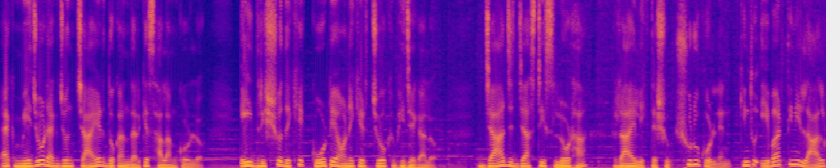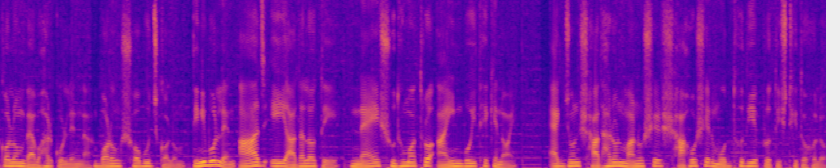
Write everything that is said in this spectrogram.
এক মেজর একজন চায়ের দোকানদারকে সালাম করল। এই দৃশ্য দেখে কোর্টে অনেকের চোখ ভিজে গেল। জাজ জাস্টিস লোঢ়া রায় লিখতে শুরু করলেন, কিন্তু এবার তিনি লাল কলম ব্যবহার করলেন না, বরং সবুজ কলম। তিনি বললেন, আজ এই আদালতে ন্যায় শুধুমাত্র আইন বই থেকে নয় একজন সাধারণ মানুষের সাহসের মধ্য দিয়ে প্রতিষ্ঠিত হলো।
